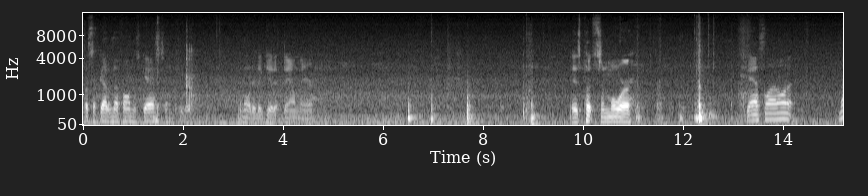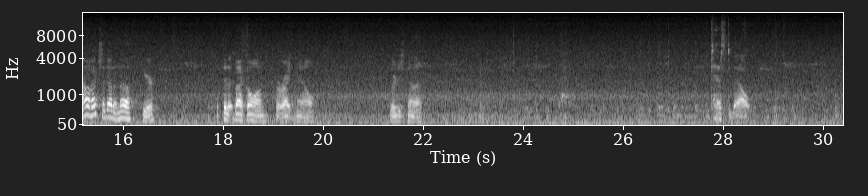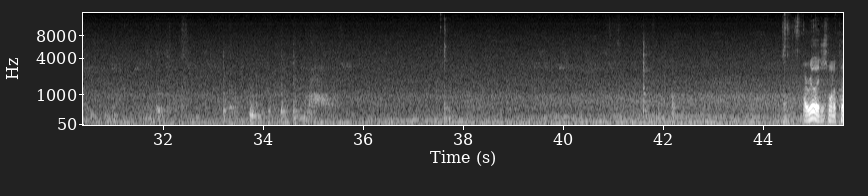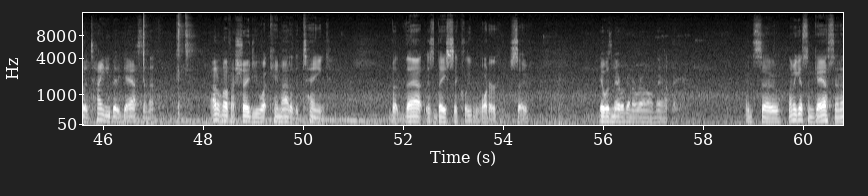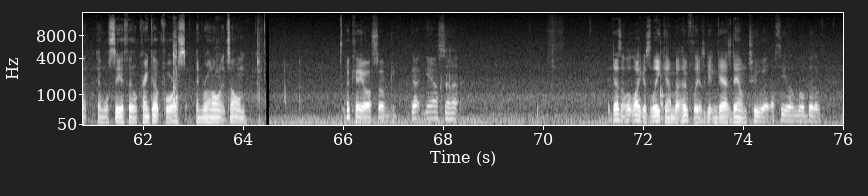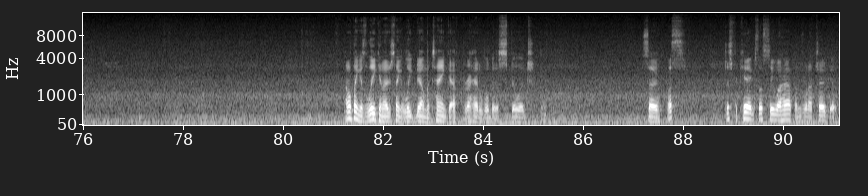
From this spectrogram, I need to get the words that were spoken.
unless I've got enough on this gas tank here, in order to get it down there. is put some more gas line on it. Now I've actually got enough here to fit it back on for right now. We're just gonna test it out. I really just want to put a tiny bit of gas in it. I don't know if I showed you what came out of the tank, but that is basically water, so it was never going to run on that. And so let me get some gas in it and we'll see if it'll crank up for us and run on its own. Okay, also I've got gas in it. It doesn't look like it's leaking, but hopefully it's getting gas down to it. I see a little bit of I don't think it's leaking, I just think it leaked down the tank after I had a little bit of spillage. So, let's, just for kicks, let's see what happens when I choke it.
